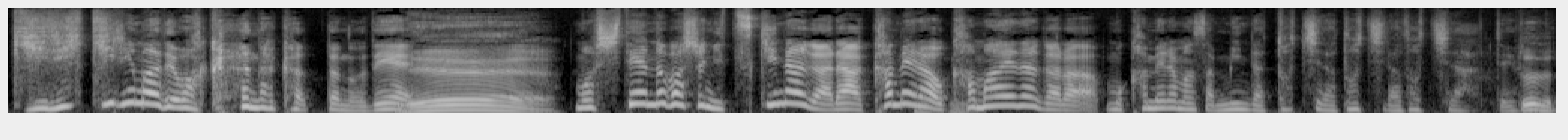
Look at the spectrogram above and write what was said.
ギリギリまで分からなかったので、ね、もう指定の場所に着きながら、カメラを構えながら、もうカメラマンさんみんなどっちだどっちだどっちだっていう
